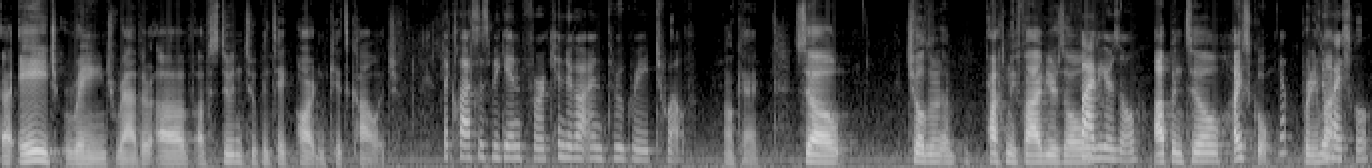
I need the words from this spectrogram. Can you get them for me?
uh, age range, rather, of, of students who can take part in Kids College? The classes begin for kindergarten through grade 12. Okay. So children approximately five years old? Five years old. Up until high school? Yep, pretty much. high school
